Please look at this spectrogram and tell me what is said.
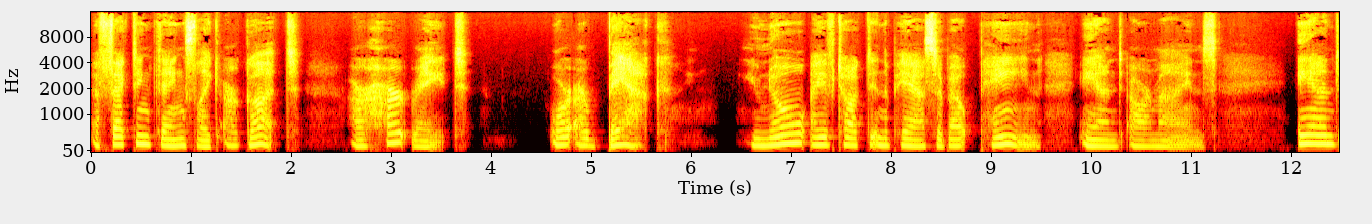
affecting things like our gut, our heart rate, or our back, you know, I have talked in the past about pain and our minds, and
